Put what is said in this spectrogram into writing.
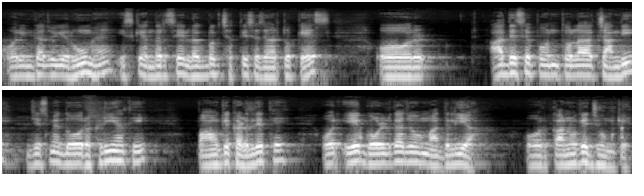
और इनका जो ये रूम है, इसके अंदर से लगभग छत्तीस हज़ार तो कैश और आधे से पौन तोला चांदी, जिसमें दो रखड़ियाँ थी, पाँव के कड़ले थे और एक गोल्ड का जो मादलिया और कानों के झुमके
